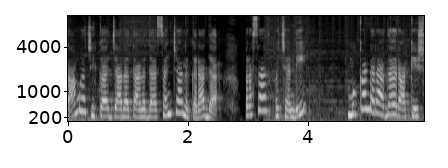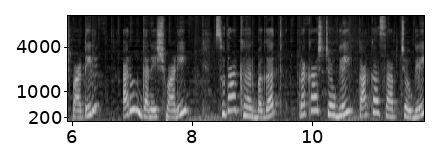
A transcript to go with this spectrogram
ಸಾಮಾಜಿಕ ಜಾಲತಾಣದ ಸಂಚಾಲಕರಾದ ಪ್ರಸಾದ್ ಪಚಂಡಿ, ಮುಖಂಡರಾದ ರಾಕೇಶ್ ಪಾಟೀಲ್, ಅರುಣ್ ಗಣೇಶ್ವಾಡಿ, ಸುಧಾಕರ್ ಭಗತ್, ಪ್ರಕಾಶ್ ಚೌಗ್ಲಿ, ಕಾಕಾ ಸಾಬ್ ಚೌಗ್ಲಿ,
